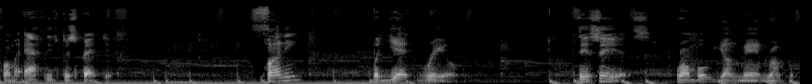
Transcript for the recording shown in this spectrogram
from an athlete's perspective. Funny, but yet real. This is Rumble Young Man Rumble.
